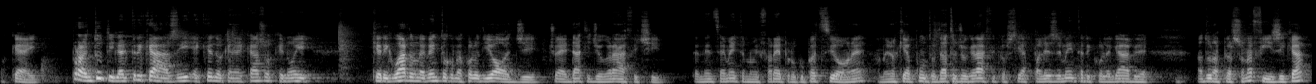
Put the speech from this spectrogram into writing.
Ok? Però in tutti gli altri casi, e credo che nel caso che noi che riguarda un evento come quello di oggi, cioè dati geografici, tendenzialmente non mi farei preoccupazione, a meno che appunto il dato geografico sia palesemente ricollegabile ad una persona fisica,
